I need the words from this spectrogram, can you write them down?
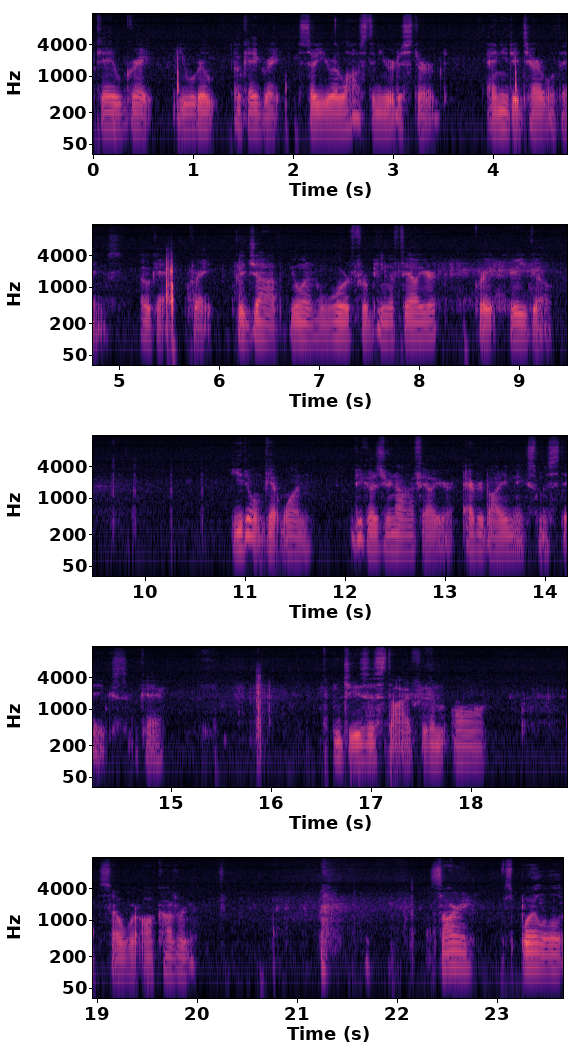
Okay, great. You were okay, great. So you were lost and you were disturbed, and you did terrible things. Okay, great. Good job. You want an award for being a failure? Great. Here you go. You don't get one because you're not a failure. Everybody makes mistakes. Okay. Jesus died for them all, so we're all covered. Sorry. Spoiler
